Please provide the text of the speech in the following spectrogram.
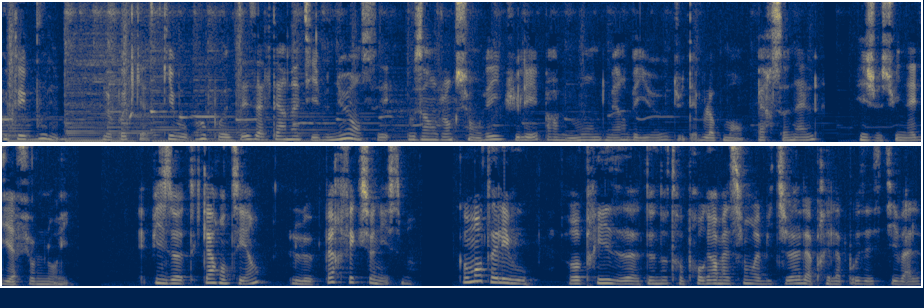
écoutez Boom, le podcast qui vous propose des alternatives nuancées aux injonctions véhiculées par le monde merveilleux du développement personnel. Et je suis Nadia Fulnori. Épisode 41, le perfectionnisme. Comment allez-vous? Reprise de notre programmation habituelle après la pause estivale.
